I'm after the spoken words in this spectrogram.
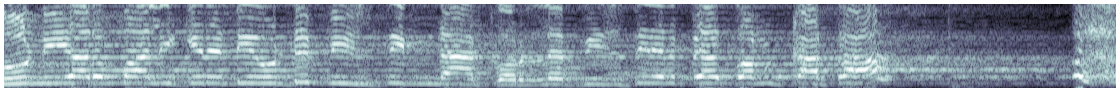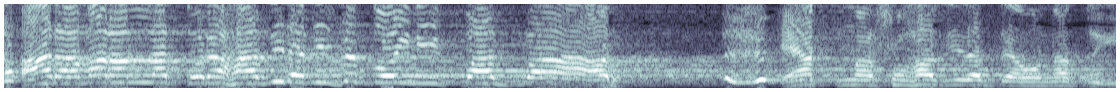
দুনিয়ার মালিকের ডিউটি বিশ দিন না করলে বিশ দিনের বেতন কাটা। আর আমার আল্লাহ করে হাজিরা দিছে দৈনিক পাঁচবার। এক মাসও হাজিরা দেও না, দুই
